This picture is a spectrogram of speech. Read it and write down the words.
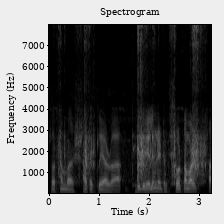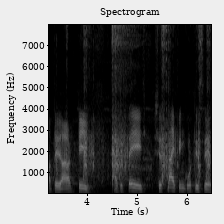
স্লট নাম্বার সাতের প্লেয়াররা ধীরে ধীরে এলিমিনেট হচ্ছে। স্লট নাম্বার সাতে আটটি আটটি সেইজ সে স্নাইপিং করতেছে।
